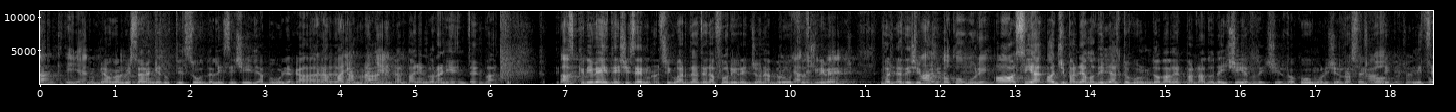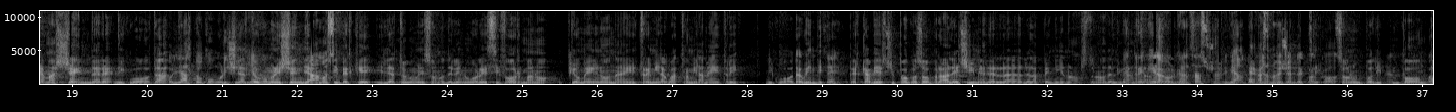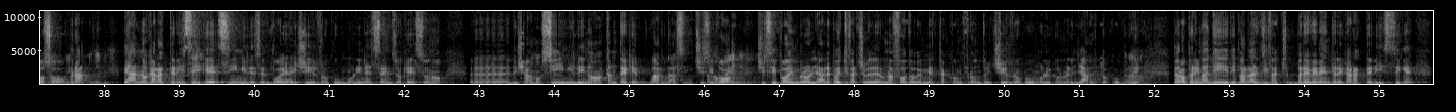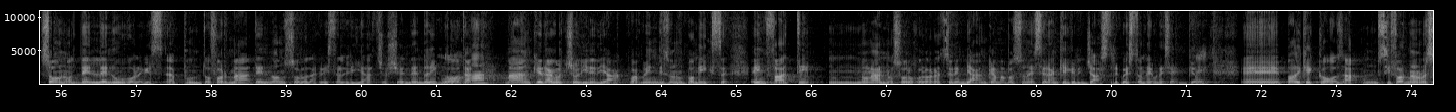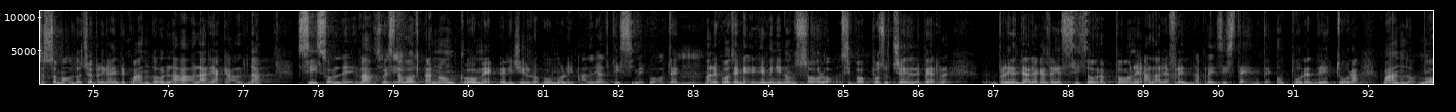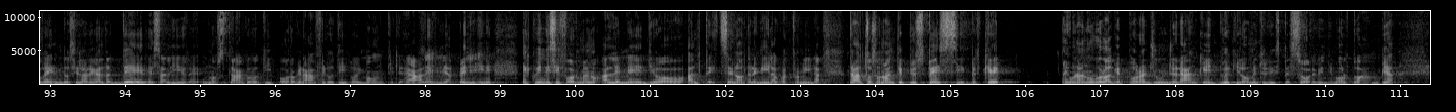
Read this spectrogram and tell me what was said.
dobbiamo conquistare anche tutto il sud, lì Sicilia, Puglia, Cal Campania, Campania, ancora niente. Campania ancora niente, infatti. Vabbè. Scriveteci, se ci guardate da fuori Regione Abruzzo, scriveteci. Vogliateci Alto cumuli? Oh, sì, eh, oggi parliamo degli altocumuli. Dopo aver parlato dei cirri, cirrocumuli, cirrostrati, cioè iniziamo a scendere di quota. Con gli altocumuli scendiamo. Gli altocumuli scendiamo, sì, perché gli altocumuli sono delle nuvole che si formano più o meno nei 3.000-4.000 metri di quota, quindi sì. per capirci poco sopra le cime del, dell'Appennino nostro, no? del Gran 3.000 col Gran Sasso ci arriviamo, eh, 1900 e qualcosa. Sì, sono un po', di, un po', un po sopra 12. e hanno caratteristiche sì. simili, se vuoi, ai cirrocumuli, nel senso che sono eh, diciamo simili, no? tant'è che guarda ci si, può, ci si, può, imbrogliare. Poi ti faccio vedere una foto che mette a confronto i cirrocumuli con gli altocumuli. Bravo. Però prima di, di, parlare ti faccio brevemente le caratteristiche. Sono delle nuvole che appunto formate non solo da cristalli di ghiaccio scendendo di quota, no, ma... ma anche da goccioline di acqua, quindi sono un po' mix. E infatti mm, non hanno solo colorazione bianca, ma possono essere anche grigiastre, questo ne è un esempio. Sì. Eh, poi che cosa? Mm, si formano allo stesso modo, cioè praticamente quando l'aria la, calda si solleva, sì. questa volta non come per i cirrocumuli alle altissime quote, mm. ma alle quote medie, quindi non solo può, può, succedere per praticamente aria calda che si sovrappone all'aria fredda preesistente, oppure addirittura quando muovendosi l'aria calda deve salire un ostacolo tipo, orografico tipo i monti, le Alpi, gli Appennini, e quindi si formano alle medio altezze, no? 3.000, 4.000. Tra l'altro sono anche più spessi perché è una nuvola che può raggiungere anche i due chilometri di spessore, quindi molto ampia,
